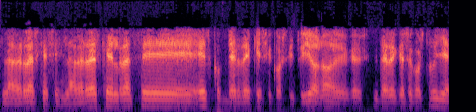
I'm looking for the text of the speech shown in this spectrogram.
La verdad es que sí. La verdad es que el RACE es desde que se constituyó, ¿no? Desde que se construye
